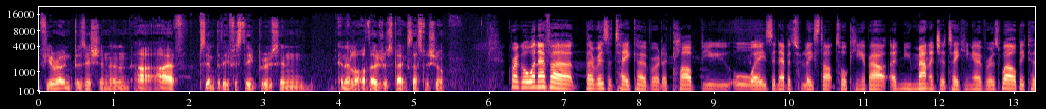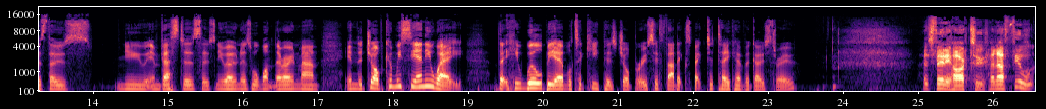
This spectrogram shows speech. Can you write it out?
for your own position, and I, I have sympathy for Steve Bruce in in a lot of those respects. That's for sure. Gregor, whenever there is a takeover at a club, you always inevitably start talking about a new manager taking over as well, because those new investors, those new owners will want their own man in the job. Can we see any way that he will be able to keep his job, Bruce, if that expected takeover goes through? It's very hard to, and I feel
